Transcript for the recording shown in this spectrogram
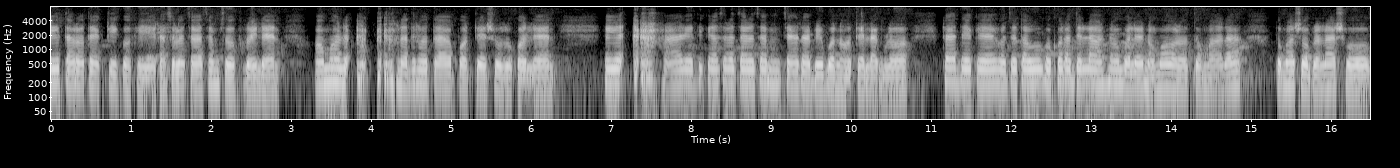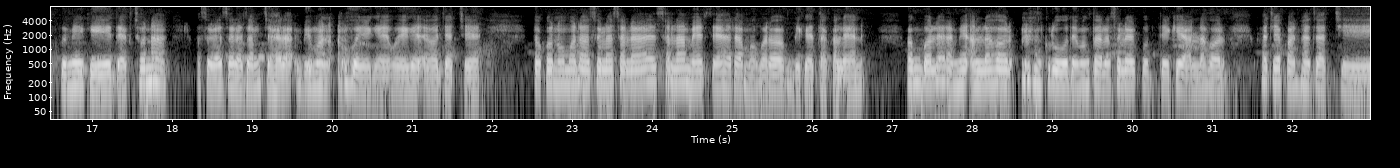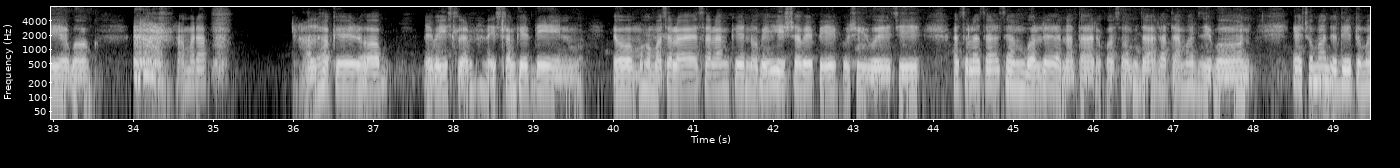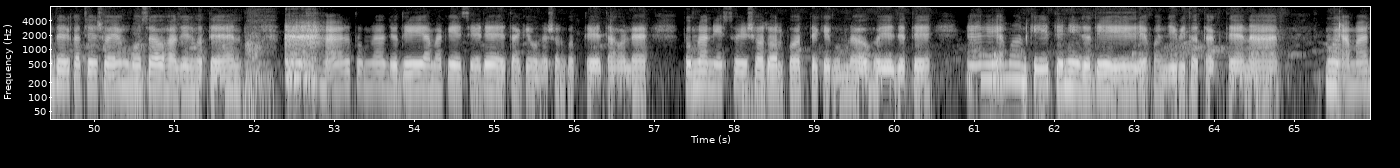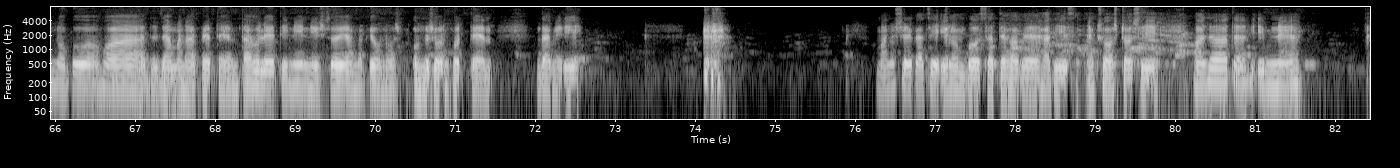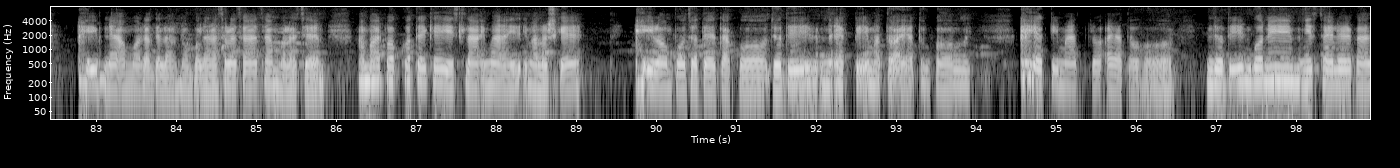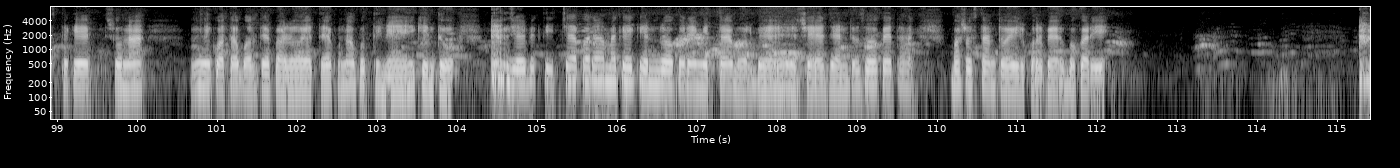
এই তাওরাতে একটি কপি। রাসুল্লাহ সাল্লাম চুপ রইলেন। অমর রাদিলতা পড়তে শুরু করলেন। আর এদিকে রাসুল্লাহ সাল্লাম চেহারা বিবর্ণ হতে লাগল। তা দেখে হজরত আবু বকর রাদিল্লাহ বলেন ওমর, তোমারা, তোমার সর্বনাশ হোক তুমি কি দেখছ না? রাসুল্লাহ সাল্লাম চেহারা বিমান হয়ে গে, হয়ে যাচ্ছে। তখন উমর রাসুল্লাহ সাল্লাহ সাল্লামের চেহারা মোবারক দিকে তাকালেন এবং বলেন আমি আল্লাহর ক্রোধ এবং তার রাসুলের ক্রোধ থেকে আল্লাহর কাছে পান্না চাচ্ছি এবং আমরা আল্লাহকে রব এবং ইসলাম, ইসলামকে দিন এবং মোহাম্মদ সাল্লাহ সাল্লামকে নবী হিসাবে পেয়ে খুশি হয়েছি। রাসুল্লাহ সাল্লাম বললেন তার কসম, যার হাতে আমার জীবন, এ সময় যদি তোমাদের কাছে স্বয়ং মোসাও হাজির হতেন, আর তোমরা যদি আমাকে ছেড়ে তাকে অনুসরণ করতে, তাহলে তোমরা নিশ্চয়ই সরল পথ থেকে গুমরাহ হয়ে যেতে। এমনকি তিনি যদি এখন জীবিত থাকতেন, আর আমার নব নবুয়াদ জামানা পেতেন তাহলে তিনি নিশ্চয়ই আমাকে অনুসরণ করতেন দামিরি মানুষের কাছে ইলম পৌঁছাতে হবে, হাদিস একশো অষ্টআশি। হজরত ইবনে ইবনে আমর আদাল্লাহ বলেন আসলে সাহায্যাম বলেছেন, আমার পক্ষ থেকে ইসলাম মানুষকে ইলম পৌঁছাতে থাকো। যদি একটি মাত্র আয়াত হয় একটি মাত্র আয়াত যদি বনি ইসরায়েলের কাছ থেকে শোনা কথা বলতে পারো, এতে কোনো আপত্তি নেই। কিন্তু যে ব্যক্তি ইচ্ছা করে আমাকে কেন্দ্র করে মিথ্যা বলবে, সে যেন দুজকে তার বাসস্থান তৈরি করবে, বোকারি।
